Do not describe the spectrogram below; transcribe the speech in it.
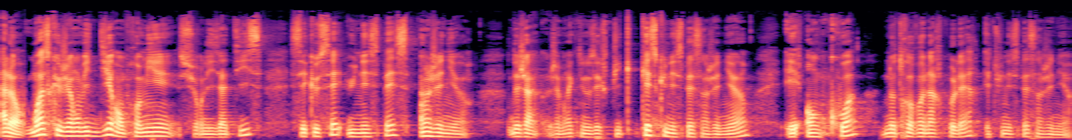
Alors, moi, ce que j'ai envie de dire en premier sur l'Isatis, c'est que c'est une espèce ingénieure. Déjà, j'aimerais que tu nous expliques qu'est-ce qu'une espèce ingénieure et en quoi notre renard polaire est une espèce ingénieure.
